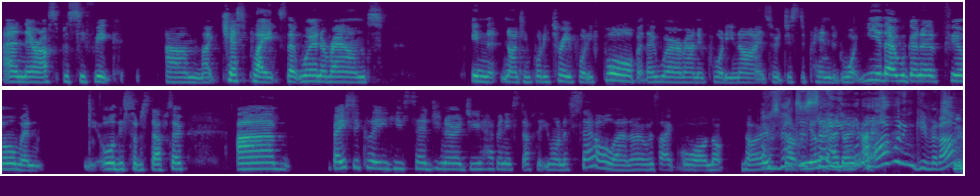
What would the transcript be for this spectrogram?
And there are specific um, like chest plates that weren't around in 1943, 44, but they were around in 49. So it just depended what year they were going to film and all this sort of stuff. So um, basically he said, you know, do you have any stuff that you want to sell? And I was like, well, not no, I was about not to really. say I don't. wouldn't, I wouldn't give it up. No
